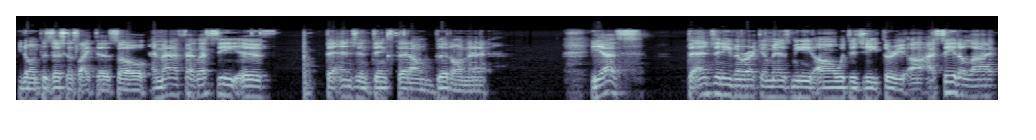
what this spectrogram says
you know, in positions like this. So, as a matter of fact, let's see if the engine thinks that I'm good on that. Yes, the engine even recommends me uh, with the G3. Uh, I see it a lot.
